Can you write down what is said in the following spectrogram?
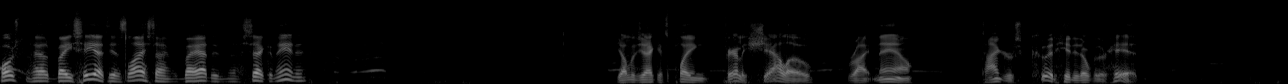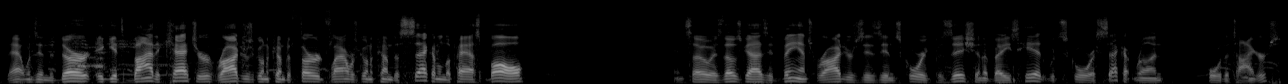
Polston had a base hit his last time at bat in the second inning. Yellow Jackets playing fairly shallow right now. Tigers could hit it over their head. That one's in the dirt. It gets by the catcher. Rogers going to come to third. Flowers going to come to second on the pass ball. And so as those guys advance, Rogers is in scoring position. A base hit would score a second run for the Tigers.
